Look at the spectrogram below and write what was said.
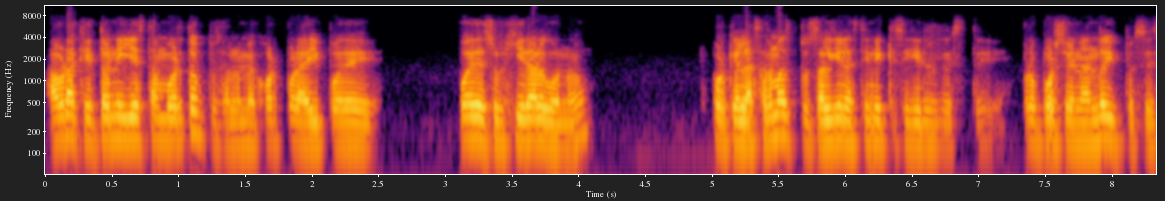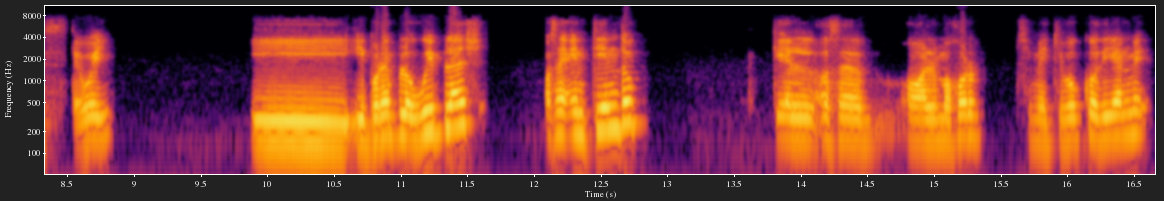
Ahora que Tony ya está muerto, pues a lo mejor por ahí puede, puede surgir algo, ¿no? Porque las armas pues alguien las tiene que seguir este, proporcionando y pues es este güey. Y, por ejemplo, Whiplash, o sea, entiendo que él, o sea, o a lo mejor si me equivoco, díganme,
